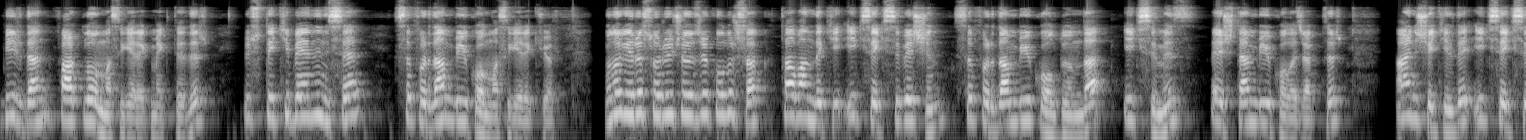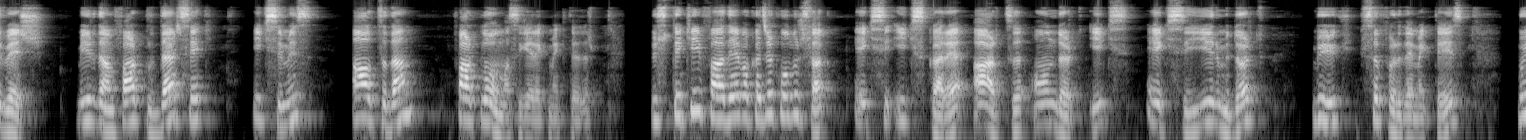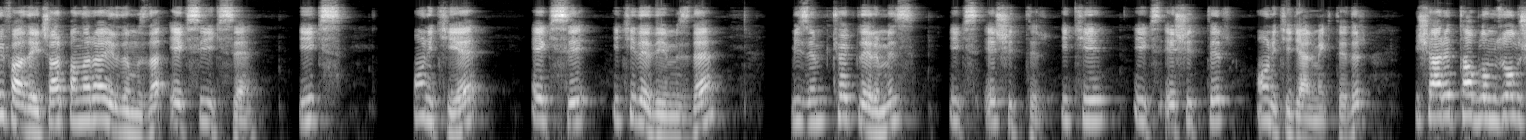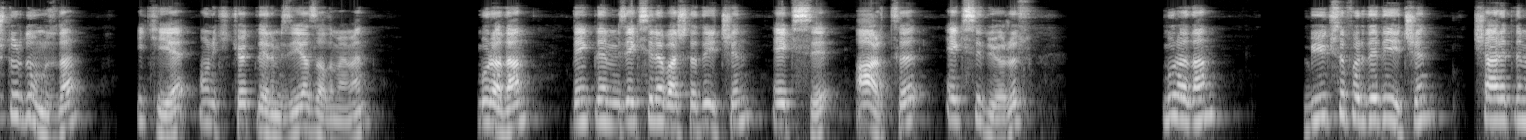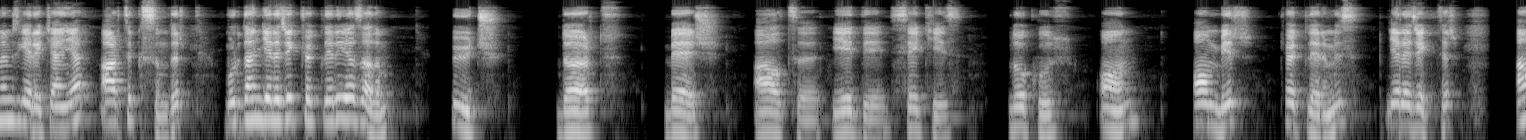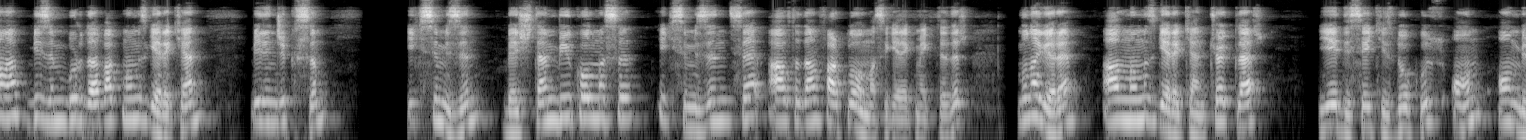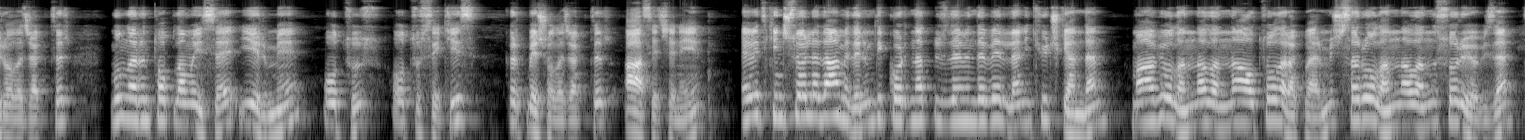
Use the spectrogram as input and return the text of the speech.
birden farklı olması gerekmektedir. Üstteki b'nin ise sıfırdan büyük olması gerekiyor. Buna göre soruyu çözecek olursak tabandaki x eksi 5'in sıfırdan büyük olduğunda x'imiz 5'ten büyük olacaktır. Aynı şekilde x eksi 5 birden farklı dersek x'imiz 6'dan farklı olması gerekmektedir. Üstteki ifadeye bakacak olursak eksi x kare artı 14x eksi 24 büyük 0 demekteyiz. Bu ifadeyi çarpanlara ayırdığımızda eksi x'e x 12'ye eksi 2 dediğimizde bizim köklerimiz x eşittir 2, x eşittir 12 gelmektedir. İşaret tablomuzu oluşturduğumuzda 2'ye 12 köklerimizi yazalım hemen. Buradan denklemimiz eksiyle başladığı için eksi artı eksi diyoruz. Buradan büyük sıfır dediği için işaretlememiz gereken yer artı kısımdır. Buradan gelecek kökleri yazalım. 3, 4, 5, 6, 7, 8, 9, 10, 11 köklerimiz gelecektir. Ama bizim burada bakmamız gereken birinci kısım x'imizin 5'ten büyük olması, x'imizin ise 6'dan farklı olması gerekmektedir. Buna göre almamız gereken kökler 7, 8, 9, 10, 11 olacaktır. Bunların toplamı ise 20, 30, 38, 45 olacaktır. A seçeneği. Evet ikinci soruyla devam edelim. Dik koordinat düzleminde verilen iki üçgenden mavi olanın alanını 6 olarak vermiş. Sarı olanın alanını soruyor bize.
